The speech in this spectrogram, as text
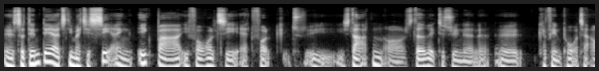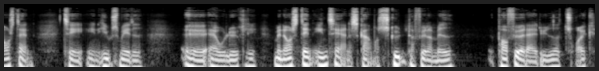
Øh, Så den der stigmatisering, ikke bare i forhold til, at folk i starten og stadigvæk til synligheden øh, kan finde på at tage afstand til en HIV-smittet, øh, er ulykkelig, men også den interne skam og skyld, der følger med, påført af et ydre tryk,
